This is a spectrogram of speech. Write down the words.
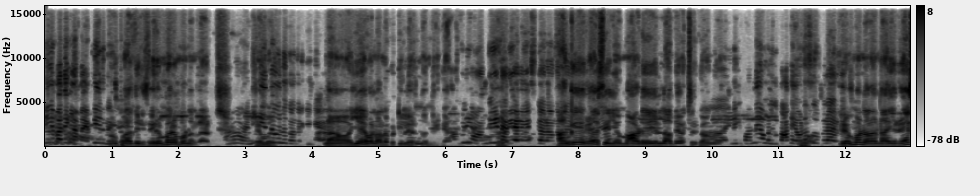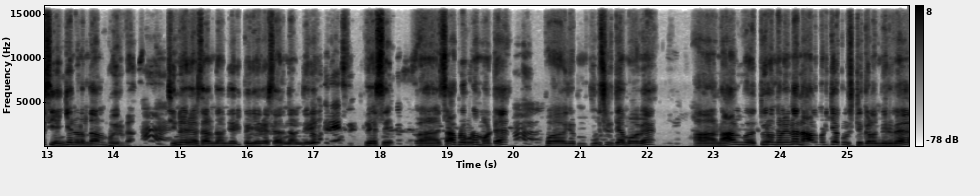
நீங்க பாத்தீங்களா எப்படி இருந்துச்சு? பார்த்துருச்சு ரொம்ப ரொம்ப நல்லா இருந்துச்சு. நான் ஏ வல்லாலப்பட்டியில இருந்து வந்திருக்கேன். அங்கேயே ரேஸ் மாடு எல்லாமே வச்சிருக்காங்க. ரொம்ப நல்லா நான் ரேஸ் எங்கே நடந்தாலும் போயிடுவேன் சின்ன ரேஸாக இருந்தாலும் சரி பெரிய ரேஸாக இருந்தாலும் சரி. ரேஸ் ரேஸு சாப்பிட கூட மாட்டேன். முடிச்சுட்டு தான் போவேன். நாலு தூரம் தொலைனா நாலு மணிக்கே குளிச்சுட்டு கிளம்பிடுவேன்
